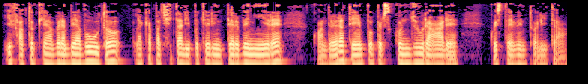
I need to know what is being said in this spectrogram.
il fatto che avrebbe avuto la capacità di poter intervenire quando era tempo per scongiurare questa eventualità.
